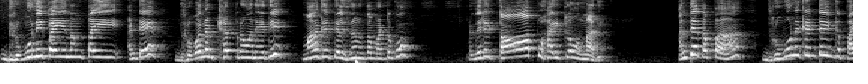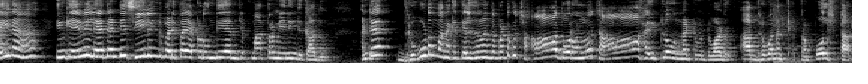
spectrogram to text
ధ్రువునిపై నంతై అంటే ధ్రువ నక్షత్రం అనేది మనకి తెలిసినంత మట్టుకు వెరీ టాప్ హైట్లో ఉన్నది. అంతే తప్ప ధ్రువుని కంటే ఇంక పైన ఇంకేమీ లేదండి సీలింగ్ పడిపోయి అక్కడ ఉంది అని చెప్పి మాత్రం మీనింగ్ కాదు. అంటే ధ్రువుడు మనకి తెలిసినంత మటుకు చాలా దూరంలో చాలా హైట్లో ఉన్నటువంటి వాడు ఆ ధ్రువ నక్షత్రం పోల్ స్టార్.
